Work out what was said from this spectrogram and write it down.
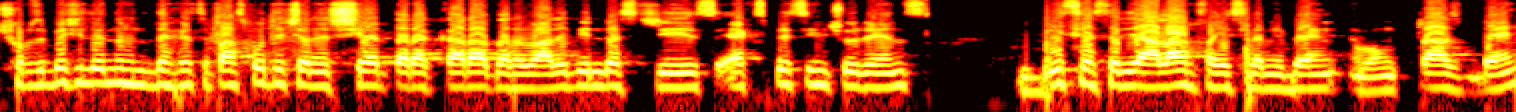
সবচেয়ে বেশি লেনদেন দেখা যাচ্ছে পাঁচ প্রতিষ্ঠানের শেয়ার তারা কারা? তারা আলিপ ইন্ডাস্ট্রিজ, এক্সপ্রেস ইন্স্যুরেন্স বিসিএসএর আলারফা ইসলামী ব্যাংক এবং ট্রাস্ট ব্যাংক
